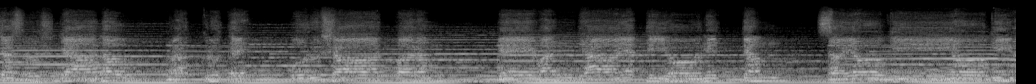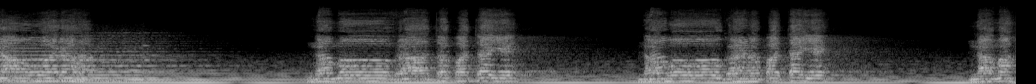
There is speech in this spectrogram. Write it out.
च सृष्ट्यादौ प्रकृते पुरुषात् परम्। एवम् ध्यायति यो नित्यम् स योगी योगिना वरः नमो व्रातपतये नमो गणपतये नमः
